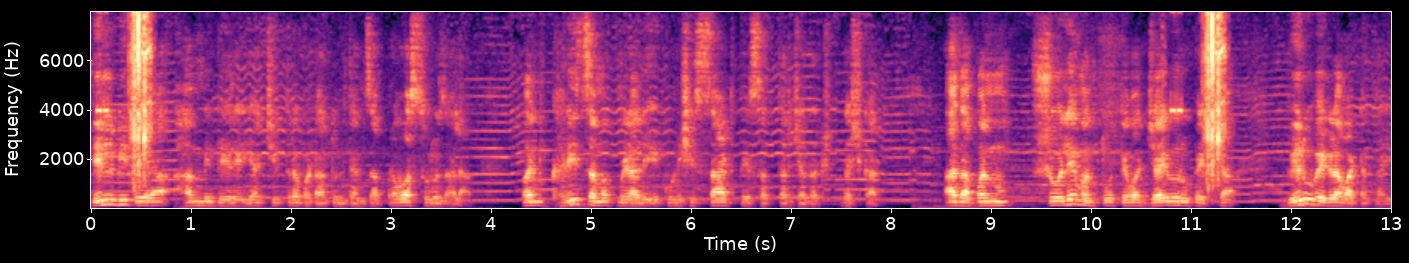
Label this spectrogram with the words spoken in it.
दिल भी तेरा हम भी तेरे या चित्रपटातून त्यांचा प्रवास सुरू झाला. पण खरी चमक मिळाली एकोणीसशे साठ ते सत्तरच्या दश दशकात आज आपण शोले म्हणतो तेव्हा जयवीरूपेक्षा वीरू वेगळा वाटत नाही.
